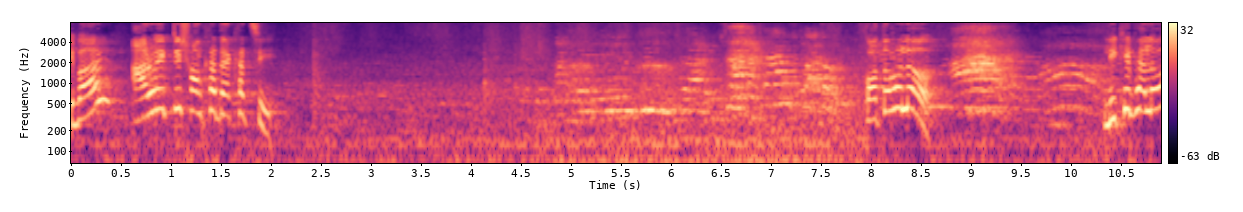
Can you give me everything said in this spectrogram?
এবার আরও একটি সংখ্যা দেখাচ্ছি। কত হলো? লিখে ফেলো।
